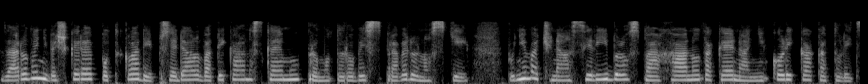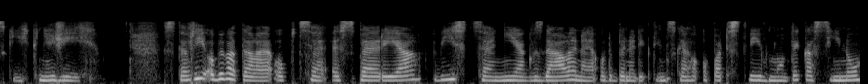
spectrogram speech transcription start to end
Zároveň veškeré podklady předal vatikánskému promotorovi spravedlnosti, poněvadž násilí bylo spácháno také na několika katolických kněžích. Staří obyvatelé obce Esperia, výzce nijak vzdálené od benediktinského opatství v Monte Cassino,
